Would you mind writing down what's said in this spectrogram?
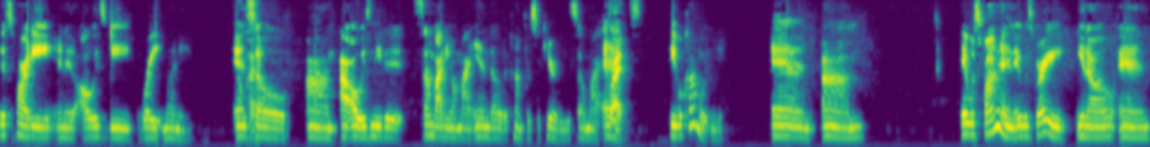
This party, and it'll always be great money. And Okay. so um, I always needed somebody on my end though to come for security. So my ex, Right. he would come with me. And um, it was fun. It was great, you know, and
